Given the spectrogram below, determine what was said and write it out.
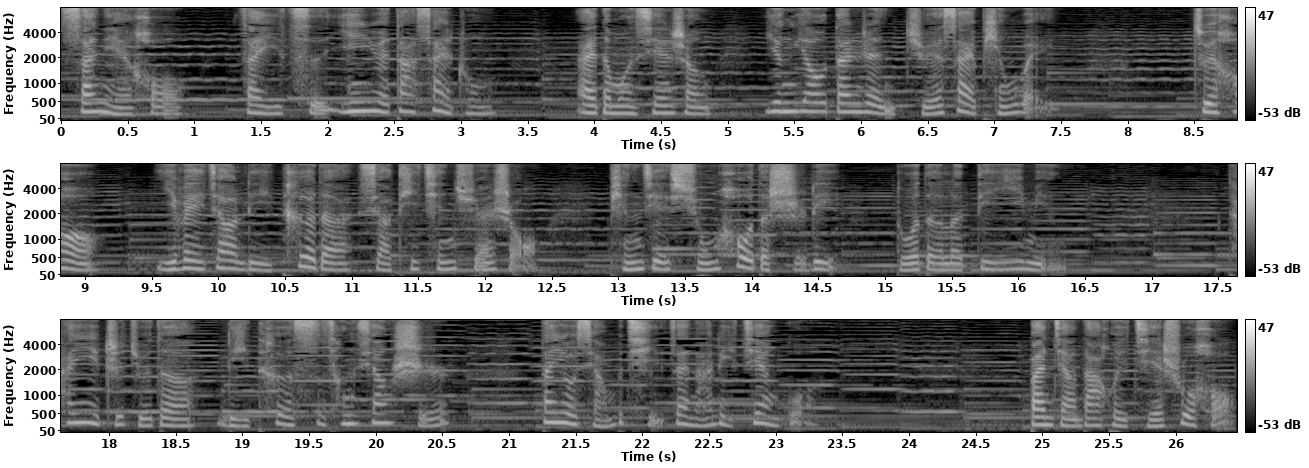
三年后，在一次音乐大赛中，埃德蒙先生应邀担任决赛评委。最后，一位叫李特的小提琴选手凭借雄厚的实力夺得了第一名。他一直觉得李特似曾相识，但又想不起在哪里见过。颁奖大会结束后，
